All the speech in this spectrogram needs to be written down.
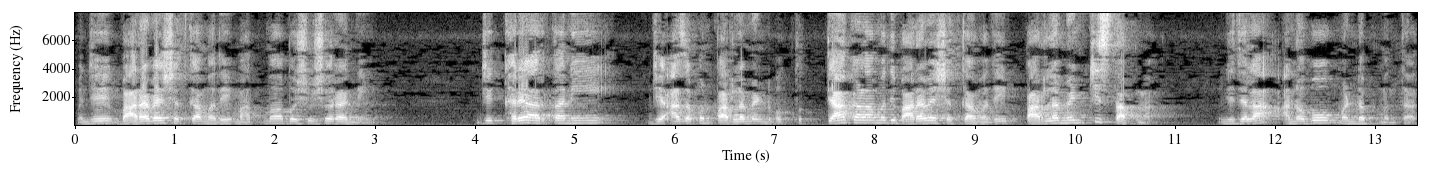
म्हणजे बाराव्या शतकामध्ये महात्मा बसवेश्वरांनी जे खऱ्या अर्थाने जे आज आपण पार्लमेंट बघतो त्या काळामध्ये बाराव्या शतकामध्ये पार्लमेंटची स्थापना म्हणजे ज्याला अनुभव मंडप म्हणतात.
